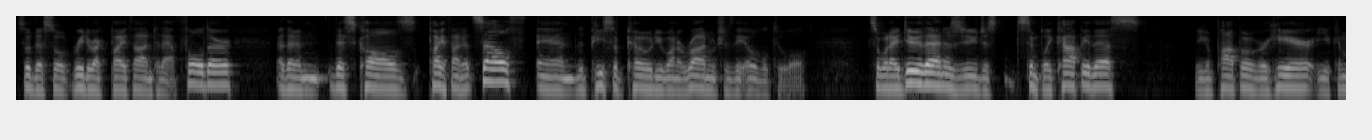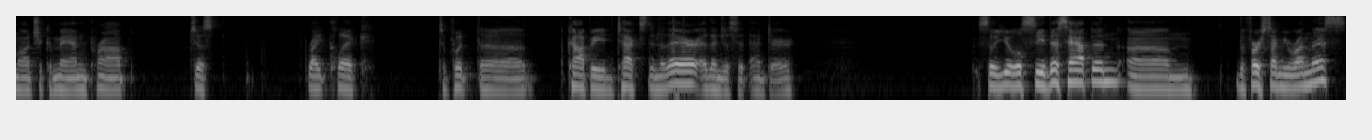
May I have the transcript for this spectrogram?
So this will redirect Python to that folder. And then this calls Python itself and the piece of code you want to run, which is the oval tool. So what I do then is you just simply copy this. You can pop over here. You can launch a command prompt. Just right click to put the copied text into there and then just hit enter. So you'll see this happen um, the first time you run this.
